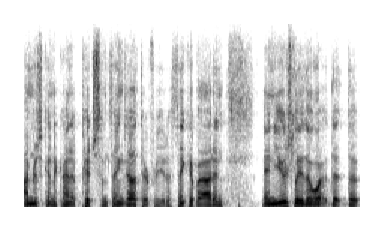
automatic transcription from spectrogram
I'm just going to kind of pitch some things out there for you to think about, and and usually the the, the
